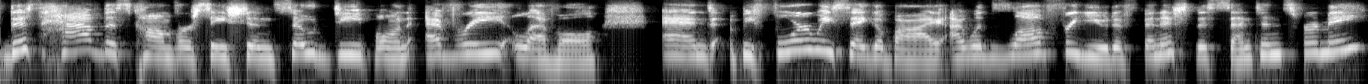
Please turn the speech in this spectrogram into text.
this have this conversation so deep on every level. And before we say goodbye, I would love for you to finish this sentence for me.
